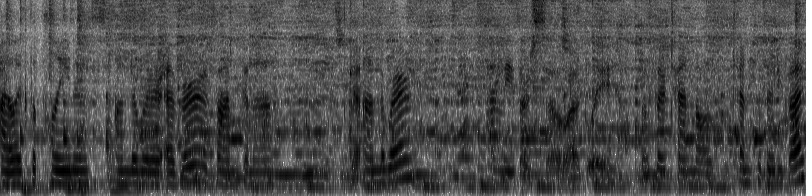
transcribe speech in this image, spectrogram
I like the plainest underwear ever if I'm gonna get underwear. And these are so ugly, but they're $10, 10 for 35.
